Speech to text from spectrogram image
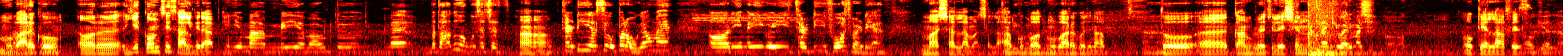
मुबारक हो। और ये कौन सी सालगिरह आपकी? ये मेरी अबाउट मैं बता दूँ आपको सच हाँ हाँ। थर्टी ईयर से ऊपर हो गया हूँ मैं। और ये मेरी कोई थर्टी फोर्थ बर्थडे है। माशाल्लाह माशाल्लाह। आपको बहुत मुबारक हो जनाब। तो congratulation thank you very much okay अल्लाह हाफिज़। ओके अल्लाह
